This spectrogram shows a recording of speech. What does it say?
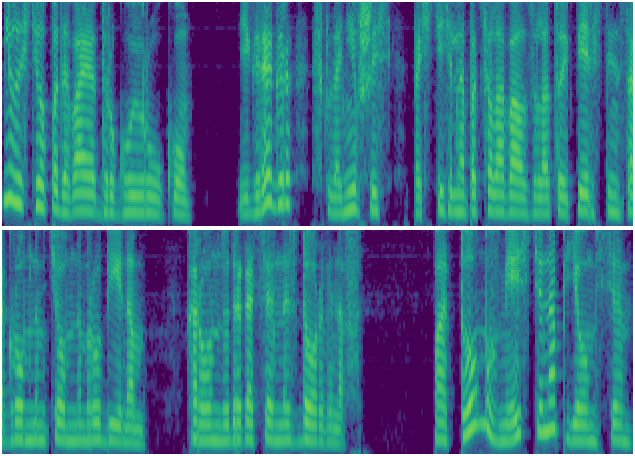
милостиво подавая другую руку. И Грегор, склонившись, почтительно поцеловал золотой перстень с огромным темным рубином, коронную драгоценность Дорвинов. «Потом вместе напьемся».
